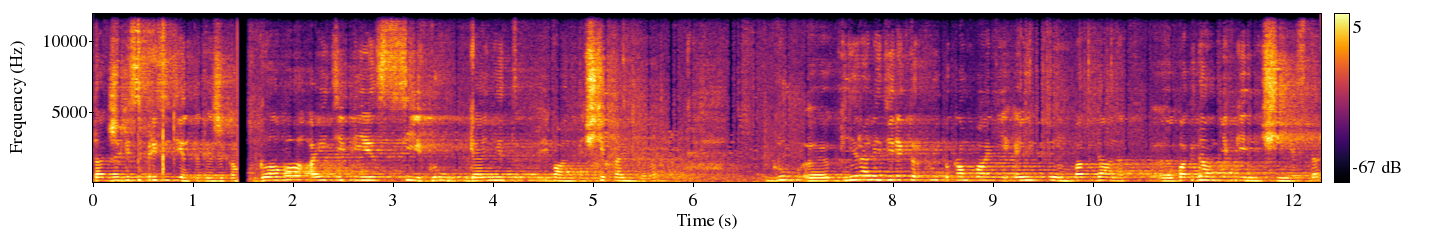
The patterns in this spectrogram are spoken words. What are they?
также вице-президент этой же компании, глава ITPSC Group Леонид Иванович Тихомиров, групп, э, генеральный директор группы компании «Энком» Богдан, э, Богдан Евгеньевич Нестор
